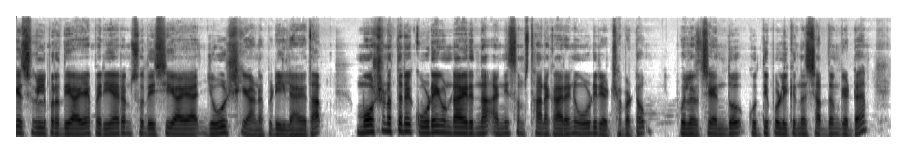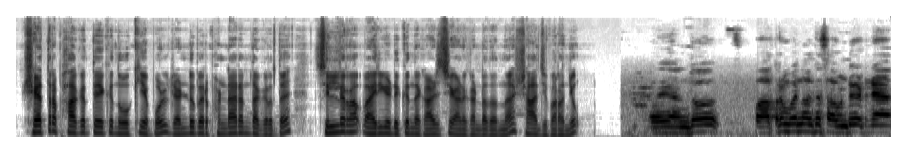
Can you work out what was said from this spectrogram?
കേസുകളിൽ പ്രതിയായ പരിയാരം സ്വദേശിയായ ജോഷിയാണ് പിടിയിലായത്. മോഷണത്തിന് കൂടെയുണ്ടായിരുന്ന അന്യസംസ്ഥാനക്കാരൻ ഓടി രക്ഷപ്പെട്ടു. പുലർച്ചെ എന്തോ കുത്തിപ്പൊളിക്കുന്ന ശബ്ദം കേട്ട് ക്ഷേത്രഭാഗത്തേക്ക് നോക്കിയപ്പോൾ രണ്ടുപേർ ഭണ്ഡാരം തകർത്ത് ചില്ലറ വാരിയെടുക്കുന്ന കാഴ്ചയാണ് കണ്ടതെന്ന് ഷാജി പറഞ്ഞു. എന്തോ പാത്രം പോയി സൗണ്ട് കേട്ട് ഞാൻ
